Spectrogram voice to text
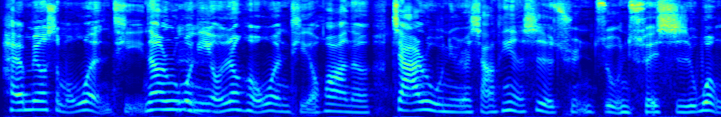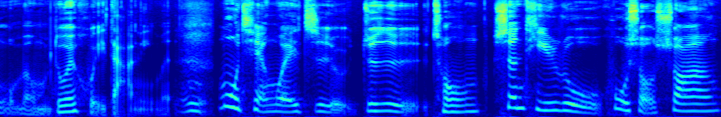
还有没有什么问题。那如果你有任何问题的话呢，嗯、加入女人想听的事的群组，你随时问我们，我们都会回答你们。嗯，目前为止，就是从身体乳、护手霜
